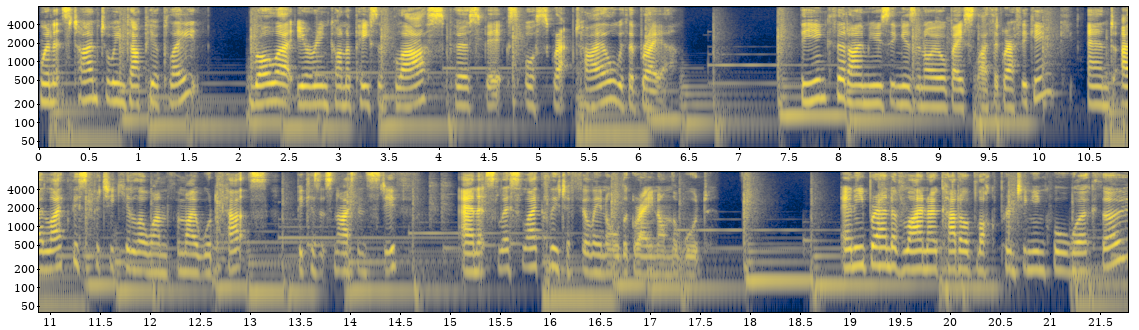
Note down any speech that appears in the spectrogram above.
When it's time to ink up your plate, roll out your ink on a piece of glass, perspex or scrap tile with a brayer. The ink that I'm using is an oil-based lithographic ink, and I like this particular one for my woodcuts because it's nice and stiff, and it's less likely to fill in all the grain on the wood. Any brand of lino cut or block printing ink will work though,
